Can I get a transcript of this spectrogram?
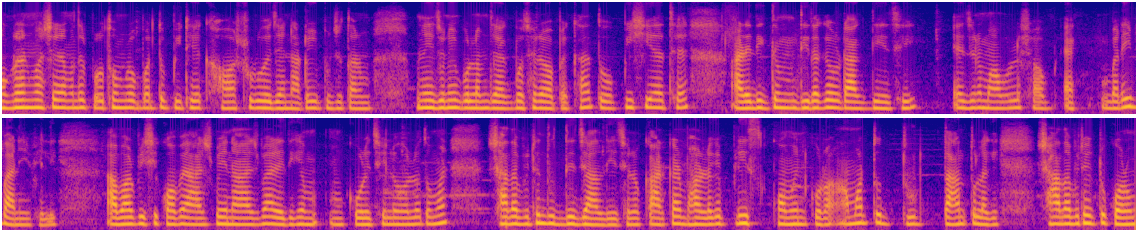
অঘ্রাণ মাসের আমাদের প্রথম রোববার তো পিঠে খাওয়া শুরু হয়ে যায় নাটই পুজো, তার মানে এই জন্যই বললাম যে এক বছরের অপেক্ষা। তো পিসি আছে, আর এদিক দিয়ে দিদাকেও ডাক দিয়েছি। এই জন্য মা বলল, সব একবারেই বানিয়ে ফেলি। আবার পিসি কবে আসবে, না আসবে? আর এদিকে করেছিল হলো তোমার সাদা পিঠে দুধ দিয়ে জাল দিয়েছিল। কার কার ভালো লাগে প্লিজ কমেন্ট করো। আমার তো দুর্দান্ত লাগে। সাদা পিঠা একটু গরম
